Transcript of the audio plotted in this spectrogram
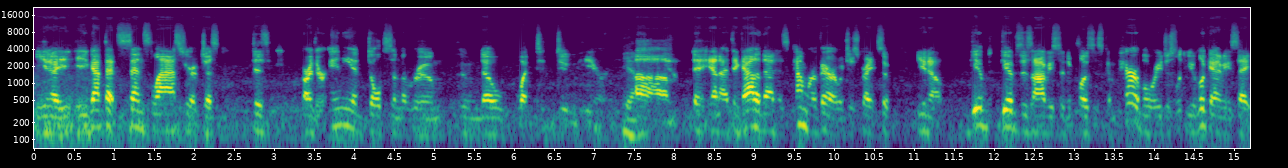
you know, you, you, got that sense last year of just does are there any adults in the room who know what to do here? Yeah. Um, and I think out of that has come Rivera, which is great. So you know, Gibbs Gibbs is obviously the closest comparable where you just you look at him and you say,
